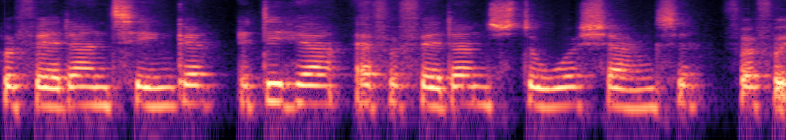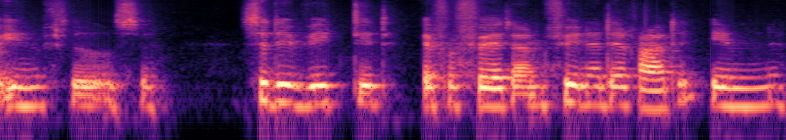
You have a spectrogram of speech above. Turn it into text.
Forfatteren tænker, at det her er forfatterens store chance for at få indflydelse, så det er vigtigt, at forfatteren finder det rette emne,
